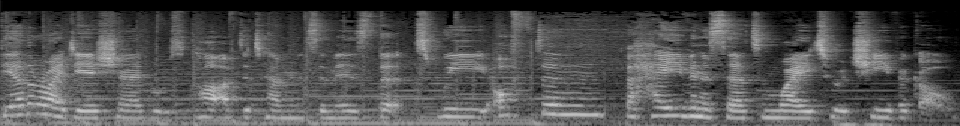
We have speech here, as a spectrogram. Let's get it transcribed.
The other idea shared as part of determinism is that we often behave in a certain way to achieve a goal.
